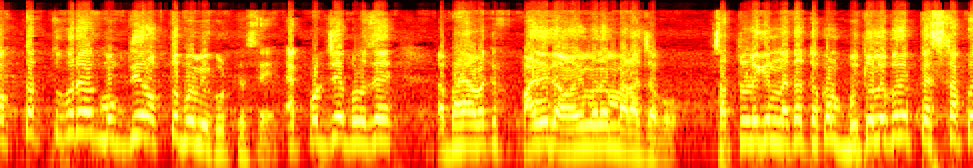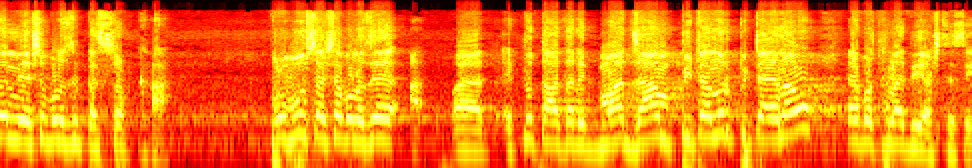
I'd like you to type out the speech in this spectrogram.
রক্তাক্ত করে মুখ দিয়ে রক্ত বমি করতেছে। এক পর্যায়ে বলে যে ভাই, আমাকে পানি দাও, আমি মনে মারা যাব। ছাত্রলীগের নেতা তখন বোতলে করে পেস্টাপ করে নিয়ে এসে বলেছে পেস্টাপ খা। প্রভুষ এসে বলে যে একটু তাড়াতাড়ি, মা জাম পিটানোর পিটায় নাও, এরপর থানায় দিয়ে আসতেছি।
